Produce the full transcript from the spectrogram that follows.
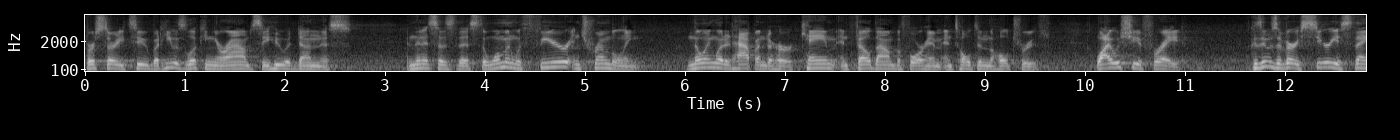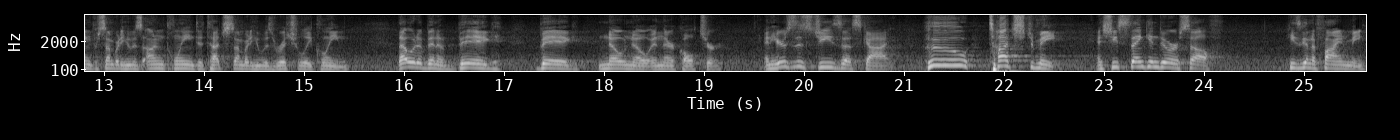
Verse 32 But he was looking around to see who had done this. And then it says this The woman with fear and trembling, knowing what had happened to her, came and fell down before him and told him the whole truth. Why was she afraid? Because it was a very serious thing for somebody who was unclean to touch somebody who was ritually clean. That would have been a big, big no no in their culture. And here's this Jesus guy Who touched me? And she's thinking to herself, He's going to find me.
